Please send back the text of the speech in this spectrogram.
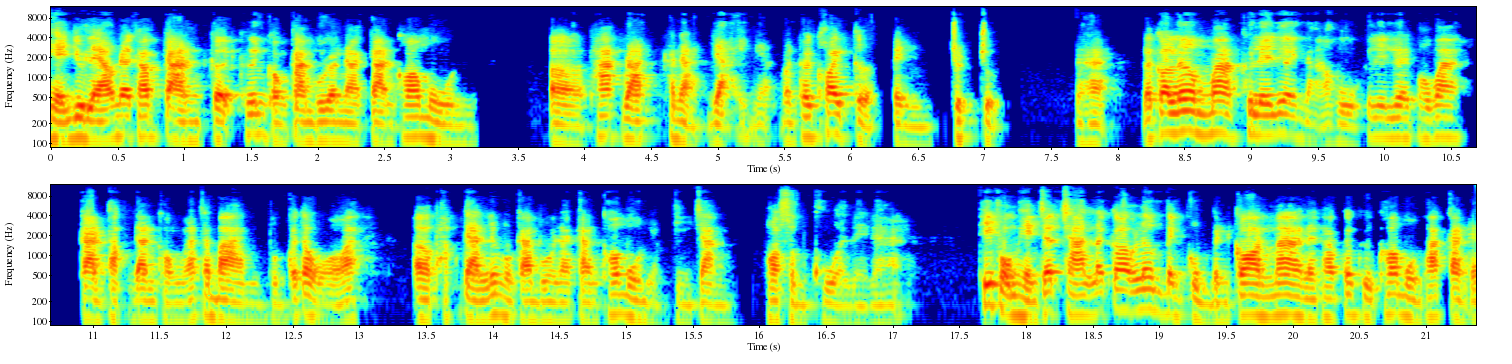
เห็นอยู่แล้วนะครับ การเกิดขึ้นของการบูรณาการข้อมูลภาครัฐขนาดใหญ่เนี่ยมันค่อย ๆ เกิดเป็นจุดๆนะฮะแล้วก็เริ่มมากขึ้นเรื่อยๆหนาหูขึ้นเรื่อยๆ เพราะว่าการผลักดันของรัฐบาล ผมก็ต้องบอกว่าผลักดันเรื่องของการบูรณาการข้อมูลอย่างจริงจัง พอสมควรเลยนะฮะที่ผมเห็นชัดๆแล้วก็เริ่มเป็นกลุ่มเป็นก้อนมากนะครับ ก็คือข้อมูลภาคการเก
